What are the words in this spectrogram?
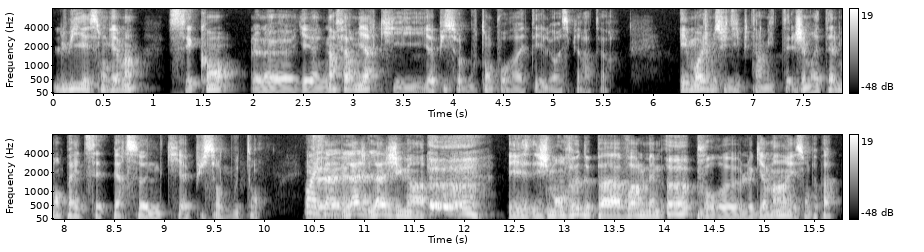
lui et son gamin, c'est quand euh, il y a une infirmière qui appuie sur le bouton pour arrêter le respirateur. Et moi je me suis dit putain mais j'aimerais tellement pas être cette personne qui appuie sur le bouton. Et Ouais. ça, là, là j'ai eu un et je m'en veux de pas avoir le même e pour euh, le gamin et son papa.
